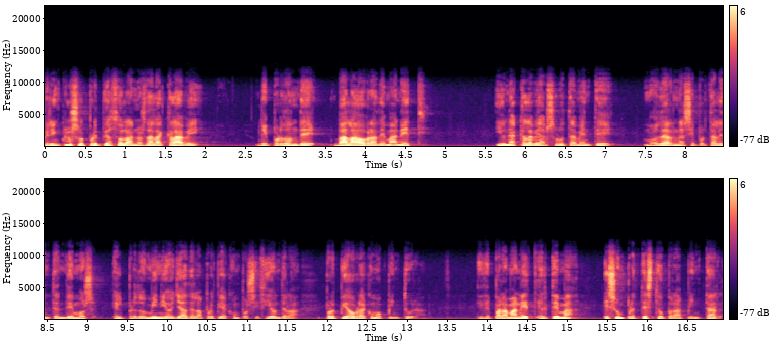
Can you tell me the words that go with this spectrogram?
Pero incluso el propio Zola nos da la clave de por dónde va la obra de Manet y una clave absolutamente moderna, si por tal entendemos el predominio ya de la propia composición de la propia obra como pintura. Dice, para Manet el tema es un pretexto para pintar,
